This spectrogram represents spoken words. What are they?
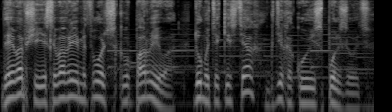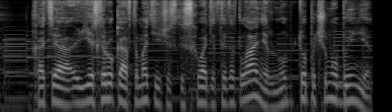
Да и вообще, если во время творческого порыва думать о кистях, где какую использовать, Хотя, если рука автоматически схватит этот лайнер, ну то почему бы и нет.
